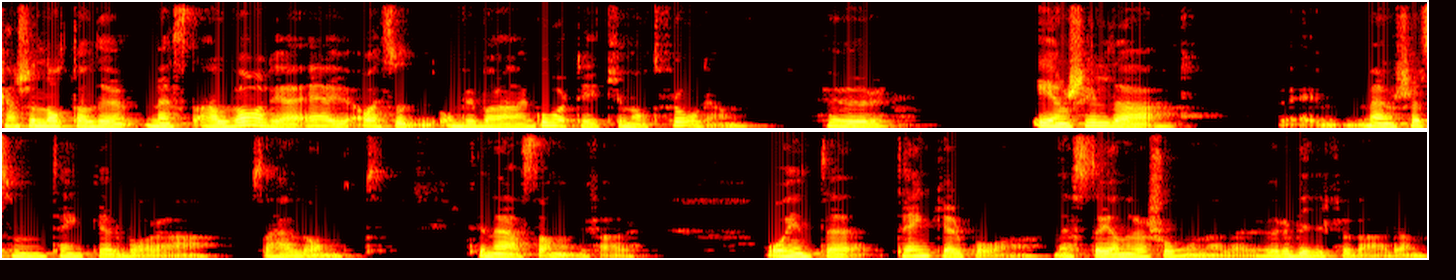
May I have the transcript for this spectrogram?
kanske något av det mest allvarliga är ju, alltså om vi bara går till klimatfrågan, hur enskilda eh, människor som tänker bara så här långt till näsan ungefär och inte tänker på nästa generation eller hur det blir för världen.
